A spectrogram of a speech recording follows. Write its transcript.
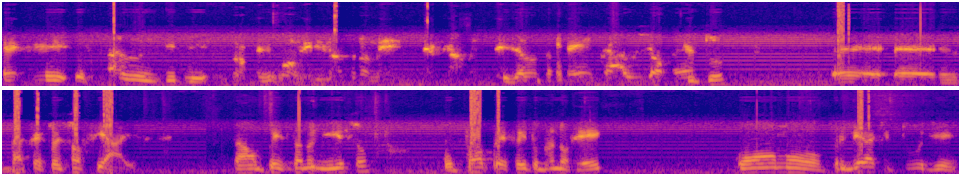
é que os casos de, de Covid, naturalmente, acabam sejam também casos de aumento é, é, das questões sociais. Então, pensando nisso, o próprio prefeito Bruno Reis, como primeira atitude,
